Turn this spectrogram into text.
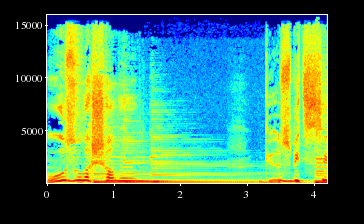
uzlaşalım Güz bitsin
